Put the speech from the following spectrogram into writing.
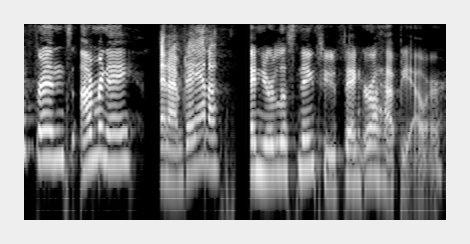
Hi, friends. I'm Renay. And I'm Diana. And you're listening to Fangirl Happy Hour.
